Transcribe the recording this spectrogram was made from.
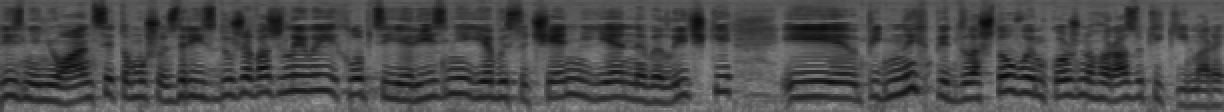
різні нюанси, тому що зріст дуже важливий. Хлопці є різні, є височенні, є невеличкі, і під них підлаштовуємо кожного разу кікімари.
